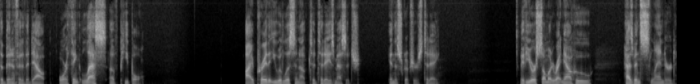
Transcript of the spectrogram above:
the benefit of the doubt or think less of people. I pray that you would listen up to today's message in the scriptures today. If you are somebody right now who has been slandered,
